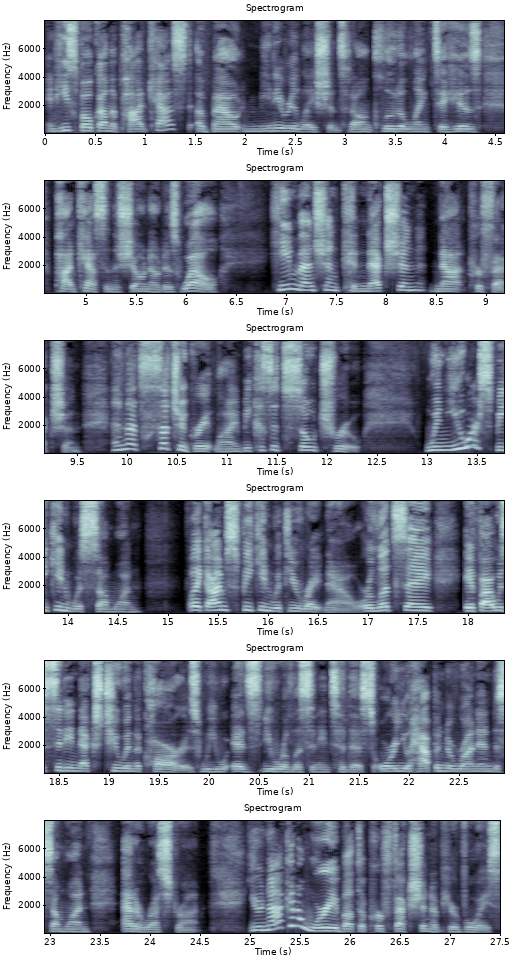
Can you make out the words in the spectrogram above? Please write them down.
and he spoke on the podcast about media relations. And I'll include a link to his podcast in the show note as well. He mentioned connection, not perfection, and that's such a great line because it's so true. When you are speaking with someone like I'm speaking with you right now. Or let's say if I was sitting next to you in the car as we as you were listening to this or you happen to run into someone at a restaurant you're not going to worry about the perfection of your voice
